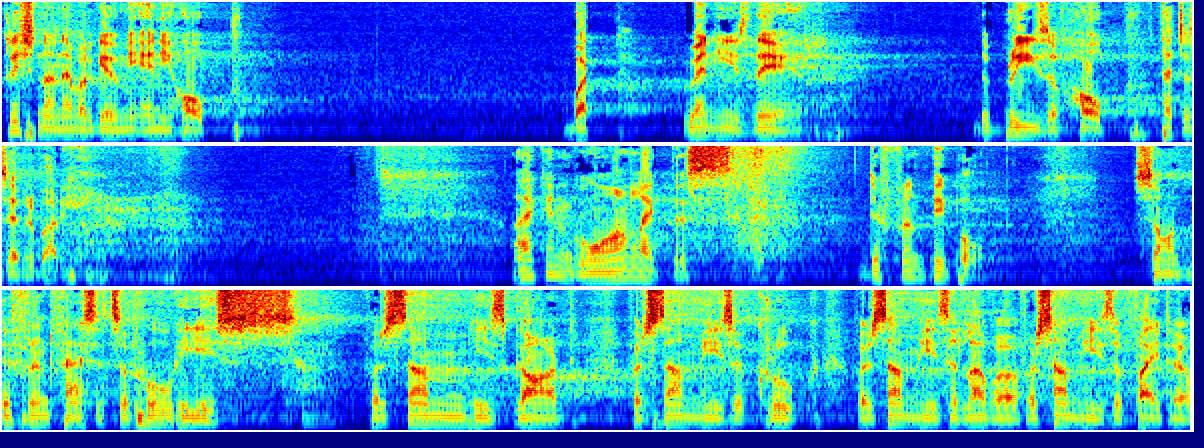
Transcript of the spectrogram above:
Krishna never gave me any hope. But when he is there, the breeze of hope touches everybody. I can go on like this. Different people saw different facets of who he is. For some, he's God, for some, he's a crook, for some, he's a lover, for some, he's a fighter,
